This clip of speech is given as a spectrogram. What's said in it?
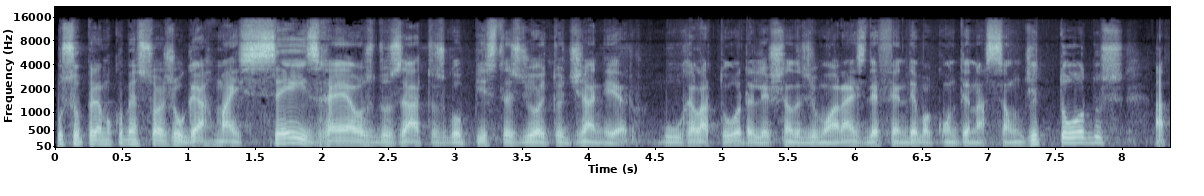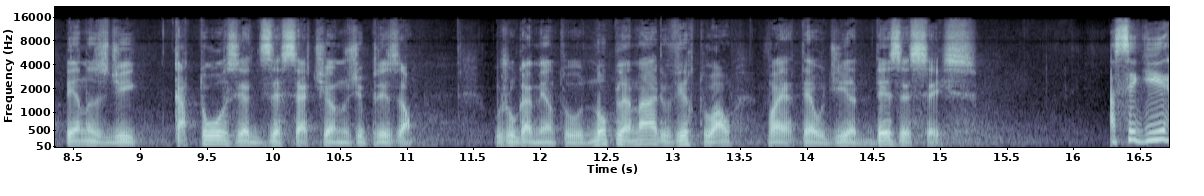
O Supremo começou a julgar mais seis réus dos atos golpistas de 8 de janeiro. O relator, Alexandre de Moraes, defendeu a condenação de todos apenas de 14 a 17 anos de prisão. O julgamento no plenário virtual vai até o dia 16. A seguir,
